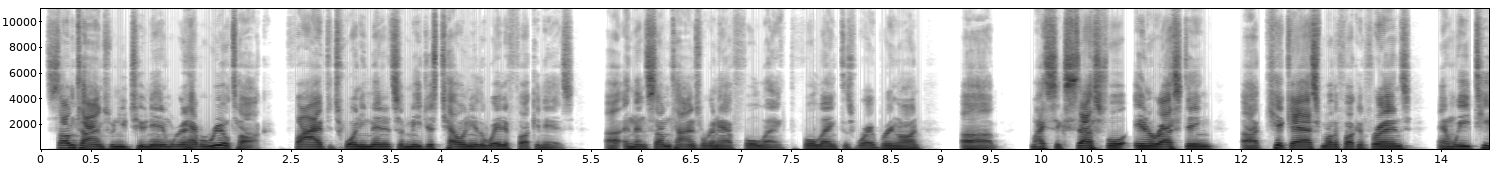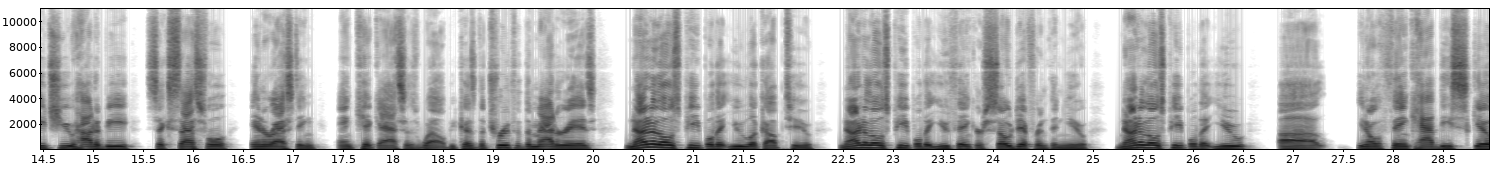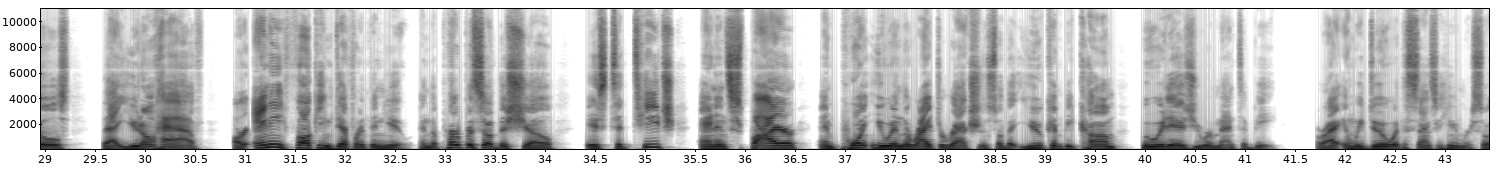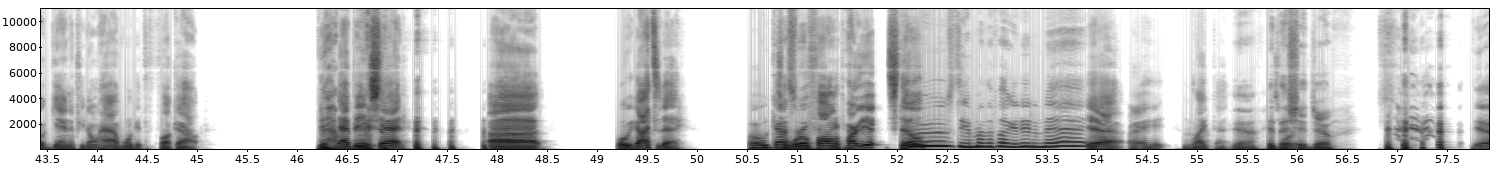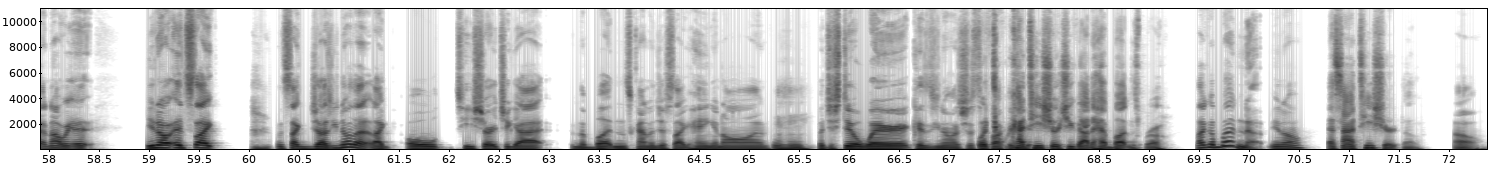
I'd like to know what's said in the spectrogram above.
Sometimes when you tune in, we're going to have a real talk, five to 20 minutes of me just telling you the way the fucking is. Uh, and then sometimes we're going to have full length. Full length is where I bring on uh, my successful, interesting, uh, kick ass motherfucking friends, and we teach you how to be successful, interesting, and kick ass as well. Because the truth of the matter is, none of those people that you look up to, none of those people that you think are so different than you, none of those people that you, uh, you know, think have these skills that you don't have are any fucking different than you. And the purpose of this show is to teach and inspire and point you in the right direction so that you can become who it is you were meant to be. All right. And we do it with a sense of humor. So again, if you don't have one, get the fuck out. Yeah. That being said, uh, what we got today? oh, we Is got the world falling apart yet? Still? Cruise the motherfucking internet. Yeah. All right. I like that. Yeah, hit that Sorta. shit, Joe. yeah, no, we, it, you know, it's like it's like just you know that like old T-shirt you got and the buttons kind of just like hanging on, Mm-hmm. but you still wear it because you know it's just a What, fucking, kind of t-shirts you got to have buttons, bro? like a button up. You know, That's not a t-shirt though. oh,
